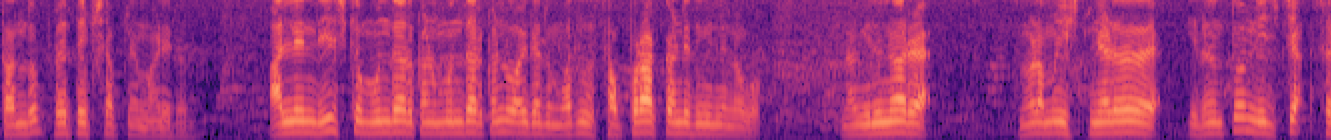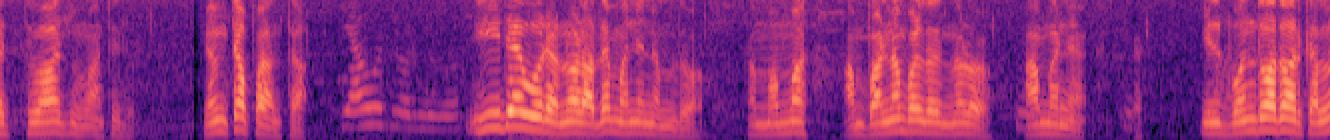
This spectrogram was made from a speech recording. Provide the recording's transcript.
ತಂದು ಪ್ರತಿಷ್ಠಾಪನೆ ಮಾಡಿರೋದು. ಅಲ್ಲಿಂದ ಈಚೆಗೆ ಮುಂದರ್ಕೊಂಡು ಮುಂದರ್ಕೊಂಡು ಹೋಗಿ ಅದು ಮೊದಲು ಸಪ್ರ ಹಾಕ್ಕೊಂಡಿದ್ವಿ ಇಲ್ಲಿ ನಾವು. ನಾವು ಇಲ್ಲಿನವ್ರೆ ನೋಡಮ್ಮ ಇಷ್ಟು ನಡೆದಿದೆ. ಇದಂತೂ ನಿಜ ಸತ್ಯವಾದ ಮಾತಿದು ವೆಂಕಟಪ್ಪ ಅಂತ. ಇದೇ ಊರ. ನೋಡು ಅದೇ ಮನೆ ನಮ್ಮದು ನಮ್ಮಮ್ಮ ಆ ಬಣ್ಣ ಬಳ್ದ ನೋಡು ಆ ಮನೆ. ಇಲ್ಲಿ ಬಂದು ಹೋದವ್ರಿಗೆಲ್ಲ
